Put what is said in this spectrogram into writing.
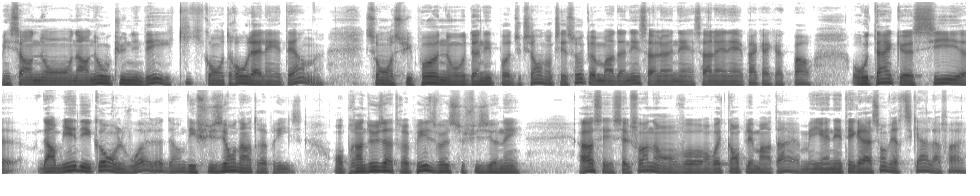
Mais si on n'en a aucune idée, qui, contrôle à l'interne, si on ne suit pas nos données de production, donc c'est sûr qu'à un moment donné, ça a, un, impact à quelque part. Autant que si, euh, dans bien des cas, on le voit, des fusions d'entreprises. On prend deux entreprises, veulent se fusionner ah, c'est le fun, on va, on va être complémentaires, mais il y a une intégration verticale à faire.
